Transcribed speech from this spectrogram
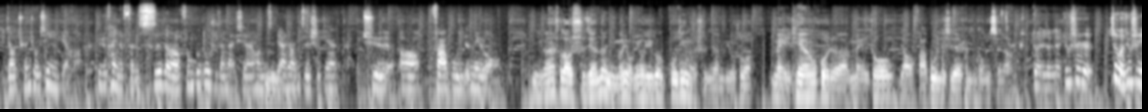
比较全球性一点嘛，就是看你的粉丝的分布度是在哪些，然后你自己按照你自己的时间。去呃发布你的内容。你刚才说到时间，那你们有没有一个固定的时间？比如说每天或者每周要发布一些什么东西呢？对对对，就是这个，就是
